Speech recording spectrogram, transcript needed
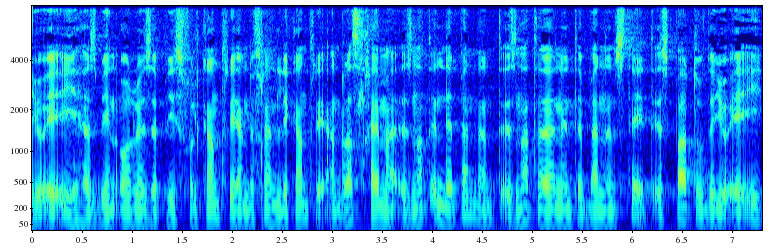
UAE has been always a peaceful country and a friendly country. And Ras Al Khaimah is not independent, is not an independent state, is part of the UAE.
